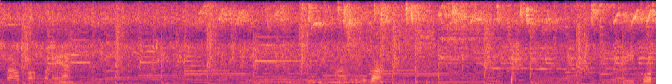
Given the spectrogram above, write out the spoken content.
Sapa pala yan. Puno na sa baba paikot.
